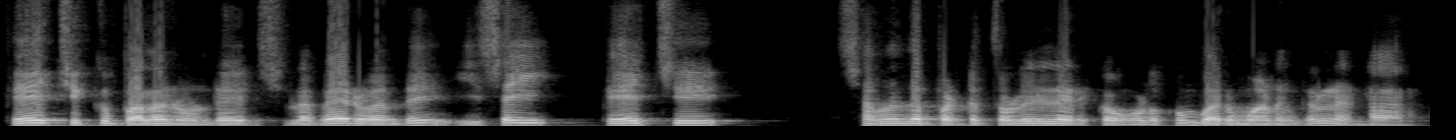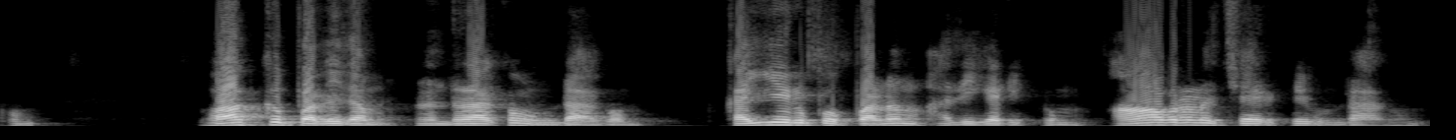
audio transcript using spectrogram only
பேச்சுக்கு பலன் உண்டு. சில பேர் வந்து இசை பேச்சு சம்பந்தப்பட்ட தொழிலில் இருக்கவங்களுக்கும் வருமானங்கள் நல்லா இருக்கும். வாக்கு பலிதம் நன்றாக உண்டாகும். கையிருப்பு பணம் அதிகரிக்கும். ஆவரண சேர்க்கை உண்டாகும்.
